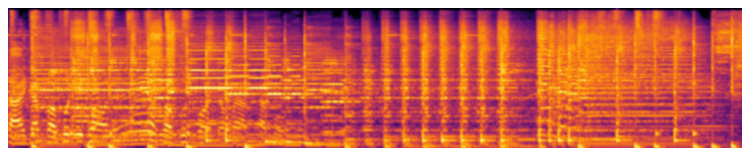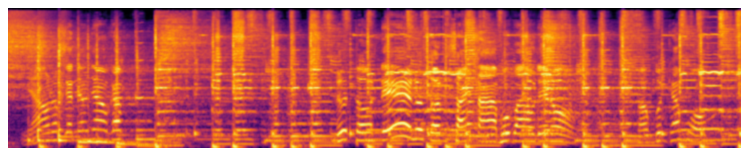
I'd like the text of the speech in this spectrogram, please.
หลายๆครับขอบคุณอีพอเลยขอบคุณบอยกับมากครับผมยาวน้ำกันยาวๆครับดูตนเด้ดูตนสายตาผู้เบาเด้เนาะขอบคุณครับผม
